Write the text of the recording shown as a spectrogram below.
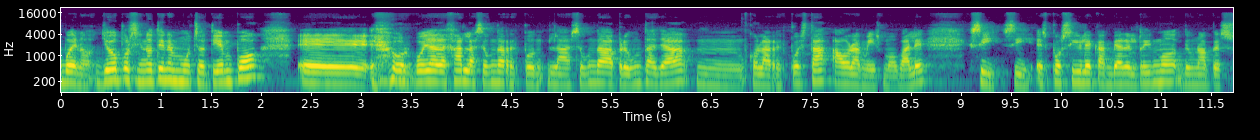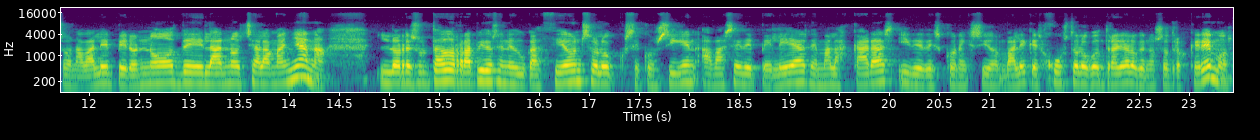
Bueno, yo por si no tienen mucho tiempo, eh, os voy a dejar la segunda, la segunda pregunta ya mm, con la respuesta ahora mismo, ¿vale? Sí, sí, es posible cambiar el ritmo de una persona, ¿vale? Pero no de la noche a la mañana. Los resultados rápidos en educación solo se consiguen a base de peleas, de malas caras y de desconexión, ¿vale? Que es justo lo contrario a lo que nosotros queremos.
